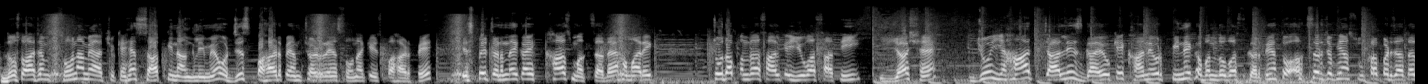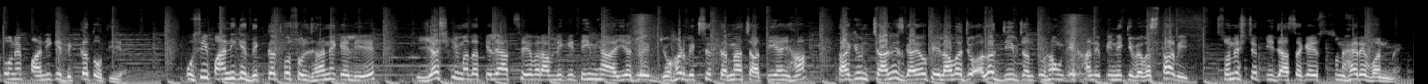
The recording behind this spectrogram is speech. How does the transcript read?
दोस्तों, आज हम सोना में आ चुके हैं सांप की नांगली में और जिस पहाड़ पे हम चढ़ रहे हैं सोना के इस पहाड़ पे, इस पे चढ़ने का एक खास मकसद है। हमारे एक चौदह पंद्रह साल के युवा साथी यश हैं, जो यहाँ चालीस गायों के खाने और पीने का बंदोबस्त करते हैं। तो अक्सर जब यहाँ सूखा पड़ जाता है तो उन्हें पानी की दिक्कत होती है। उसी पानी की दिक्कत को सुलझाने के लिए यश की मदद के लिए आज सेव अरावली की टीम यहाँ आई है, जो एक जोहड़ विकसित करना चाहती है यहाँ, ताकि उन 40 गायों के अलावा जो अलग जीव जंतु हैं, उनके खाने पीने की व्यवस्था भी सुनिश्चित की जा सके सुनहरे वन में।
